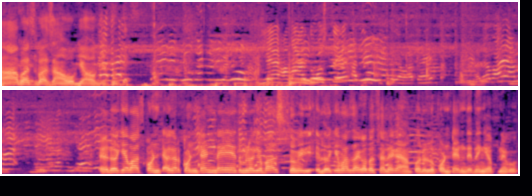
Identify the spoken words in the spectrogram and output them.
हाँ। बस बस हाँ हो गया हो गया। ये हमारा दोस्त है। है ये लोग के पास अगर कंटेंट नहीं है तुम लोग के पास तो फिर ये लोग के पास आएगा तो चलेगा यहाँ पर। ये लोग कंटेंट दे देंगे अपने को।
